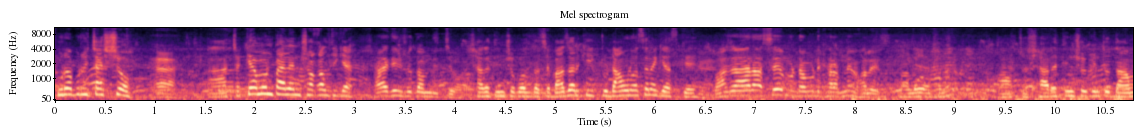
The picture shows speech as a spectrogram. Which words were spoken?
পুরোপুরি চারশো? হ্যাঁ। আচ্ছা কেমন পাইলেন সকাল থেকে? সাড়ে তিনশো দাম দিচ্ছে সাড়ে তিনশো বলতে আছে বাজার কি একটু ডাউন আছে নাকি আজকে? বাজার আছে মোটামুটি খারাপ নেই ভালো আছে। ভালোই আছে না? আচ্ছা সাড়ে তিনশো কিন্তু দাম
